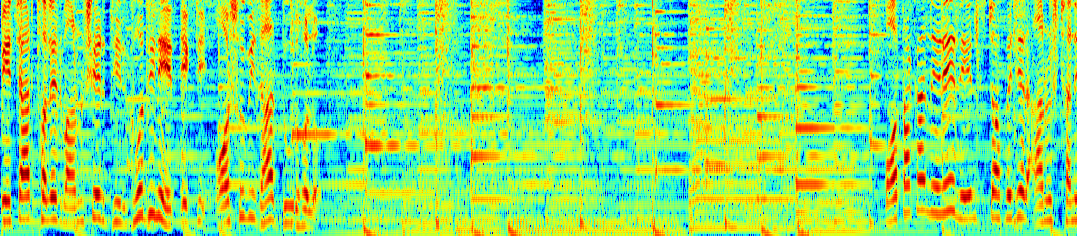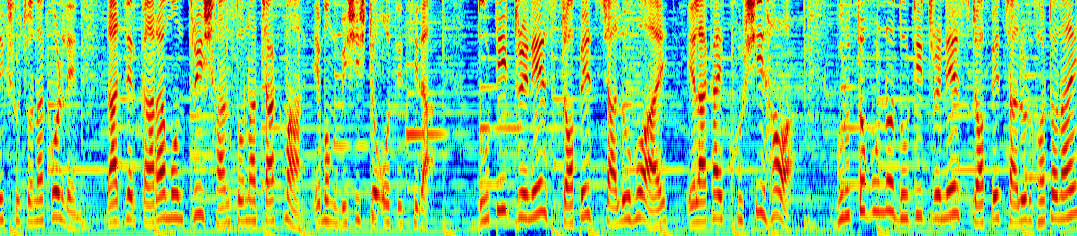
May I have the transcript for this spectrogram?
পেঁচারথলের মানুষের দীর্ঘদিনের একটি অসুবিধা দূর হলো। পতাকা নেড়ে রেল স্টপেজের আনুষ্ঠানিক সূচনা করলেন রাজ্যের কারামন্ত্রী শান্তনা চাকমা এবং বিশিষ্ট অতিথিরা। দুটি ট্রেনের স্টপেজ চালু হওয়ায় এলাকায় খুশি হাওয়া। গুরুত্বপূর্ণ দুটি ট্রেনের স্টপেজ চালুর ঘটনায়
